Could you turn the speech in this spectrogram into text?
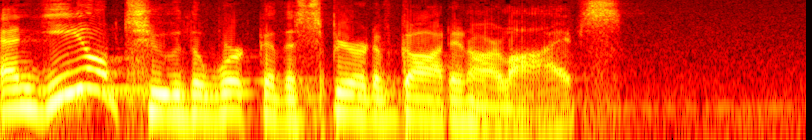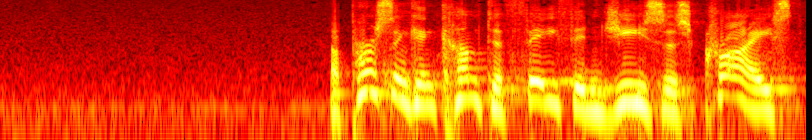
and yield to the work of the Spirit of God in our lives. A person can come to faith in Jesus Christ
